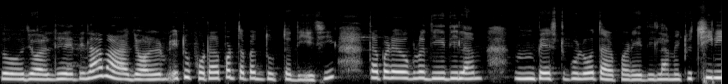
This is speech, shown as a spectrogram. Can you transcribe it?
তো জল ঢেলে দিলাম আর জল একটু ফোটার পর তারপর দুধটা দিয়েছি। তারপরে ওগুলো দিয়ে দিলাম পেস্টগুলো, তারপরে দিলাম একটু চিনি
